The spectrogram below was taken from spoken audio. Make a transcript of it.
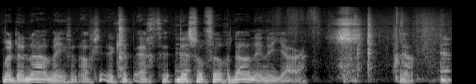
Maar daarna ben je van, oh, ik heb echt best wel veel gedaan in een jaar. Ja. Ja.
